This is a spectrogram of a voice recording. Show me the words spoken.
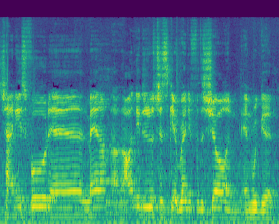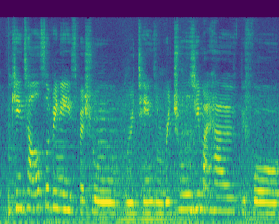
Chinese food, and man, I'm, all I need to do is just get ready for the show and, and we're good. Can you tell us of any special routines or rituals you might have before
